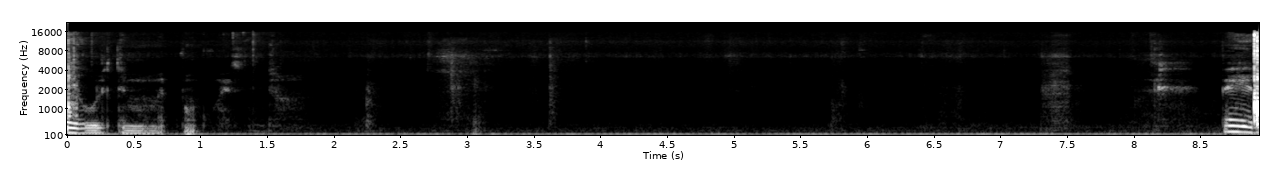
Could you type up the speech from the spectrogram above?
De último me pongo esto. Pero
